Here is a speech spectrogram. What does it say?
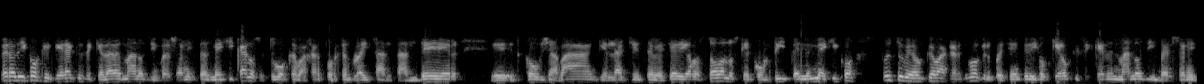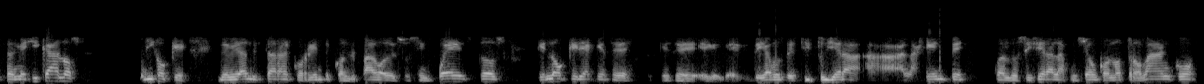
pero dijo que quería que se quedara en manos de inversionistas mexicanos. Se tuvo que bajar, por ejemplo, ahí Santander, eh, Scotiabank, el HSBC, digamos, todos los que compiten en México, pues tuvieron que bajar, porque el presidente dijo, quiero que se quede en manos de inversionistas mexicanos. Dijo que deberían de estar al corriente con el pago de sus impuestos, que no quería que se, que se eh, eh, digamos, destituyera a la gente cuando se hiciera la fusión con otro banco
